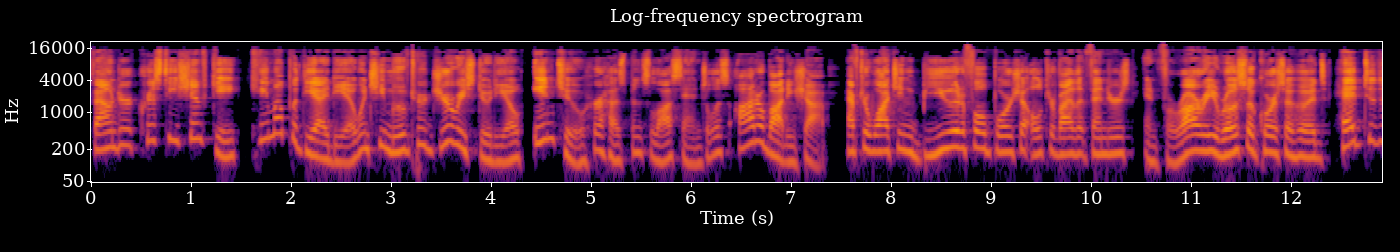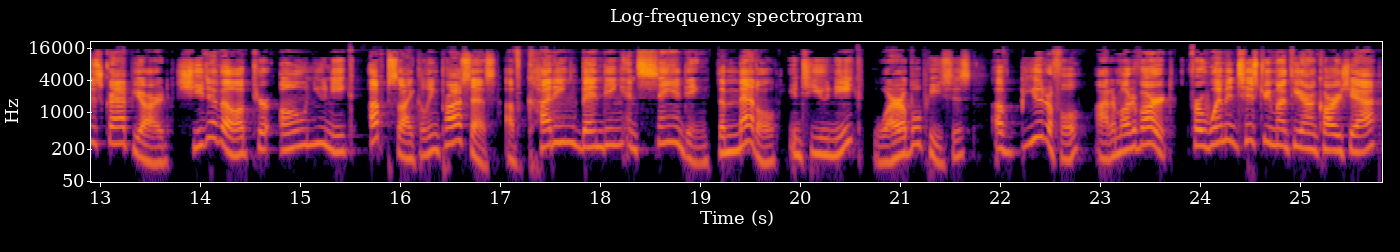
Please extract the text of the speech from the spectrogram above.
Founder Christy Shimke came up with the idea when she moved her jewelry studio into her husband's Los Angeles auto body shop. After watching beautiful Porsche ultraviolet fenders and Ferrari Rosso Corsa hoods head to the scrapyard, she developed her own unique upcycling process of cutting, bending, and sanding the metal into unique wearable pieces of beautiful automotive art. For Women's History Month here on Cars Yeah,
